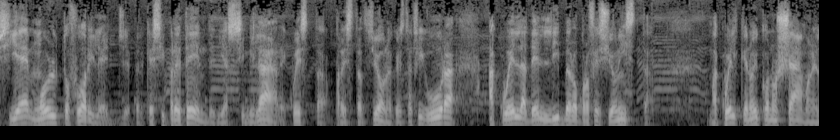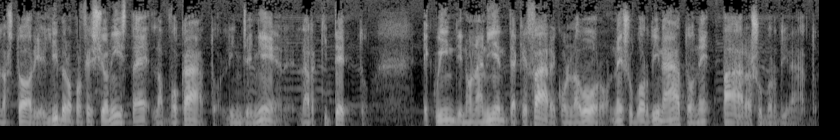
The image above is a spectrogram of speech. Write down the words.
si è molto fuori legge perché si pretende di assimilare questa prestazione, questa figura a quella del libero professionista. Ma quel che noi conosciamo nella storia, il libero professionista è l'avvocato, l'ingegnere, l'architetto e quindi non ha niente a che fare con lavoro né subordinato né parasubordinato.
